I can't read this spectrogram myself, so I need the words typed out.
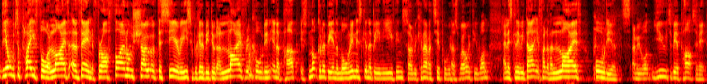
the All to Play For live event for our final show of the series. We're going to be doing a live recording in a pub. It's not going to be in the morning, it's going to be in the evening, so we can have a tipple as well if you want. And it's going to be done in front of a live audience, and we want you to be a part of it.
